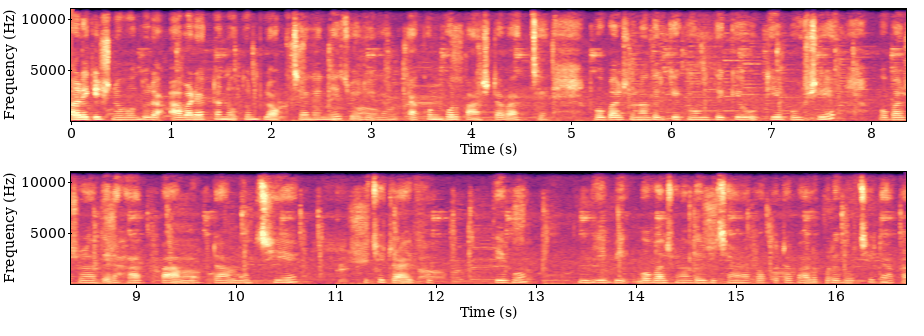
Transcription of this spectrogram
হরে কৃষ্ণ বন্ধুরা, আবার একটা নতুন ব্লগ চ্যানেল নিয়ে চলে এলাম। এখন ভোর পাঁচটা বাজছে। গোপাল সোনাদেরকে ঘুম থেকে উঠিয়ে বসিয়ে গোপাল সোনাদের হাত পা, মুখটা মুছিয়ে কিছু ড্রাই ফ্রুট দেবো। দিয়ে গোপাল সোনাদের বিছানা কতটা ভালো করে গুছিয়ে ঢাকা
